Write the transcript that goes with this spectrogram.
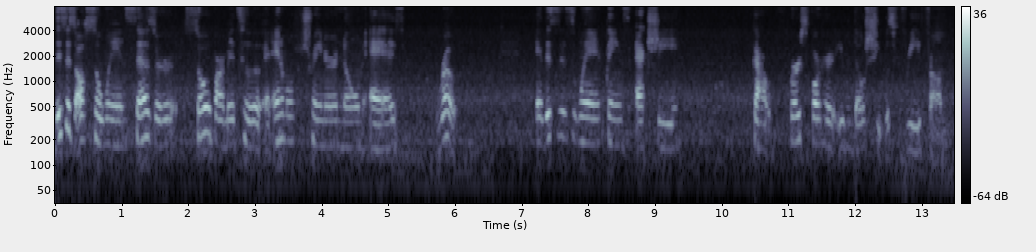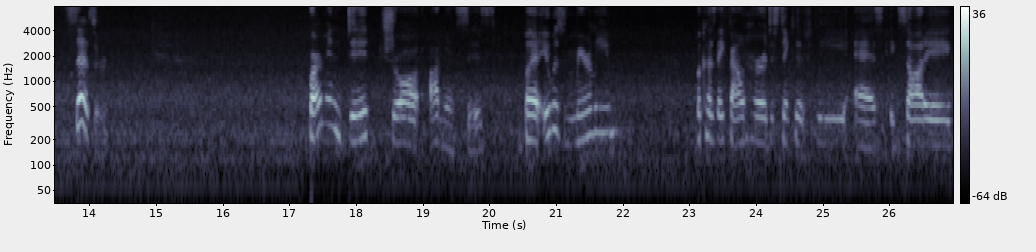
This is also when Caesar sold Baartman to an animal trainer known as Rowe. And this is when things actually got worse for her, even though she was free from Caesar. Baartman did draw audiences, but it was merely because they found her distinctively as exotic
